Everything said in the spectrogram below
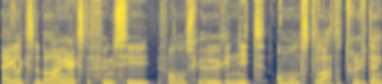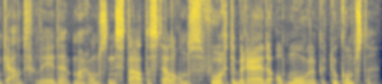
Eigenlijk is de belangrijkste functie van ons geheugen niet om ons te laten terugdenken aan het verleden, maar ons in staat te stellen ons voor te bereiden op mogelijke toekomsten.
